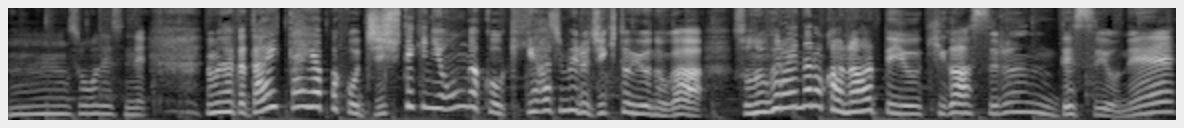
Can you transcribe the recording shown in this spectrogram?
うん、そうですね。でもなんか大体やっぱこう自主的に音楽を聴き始める時期というのが、そのぐらいなのかなっていう気がするんですよね。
